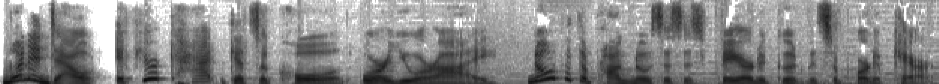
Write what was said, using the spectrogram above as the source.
When in doubt, if your cat gets a cold or a URI, know that the prognosis is fair to good with supportive care.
